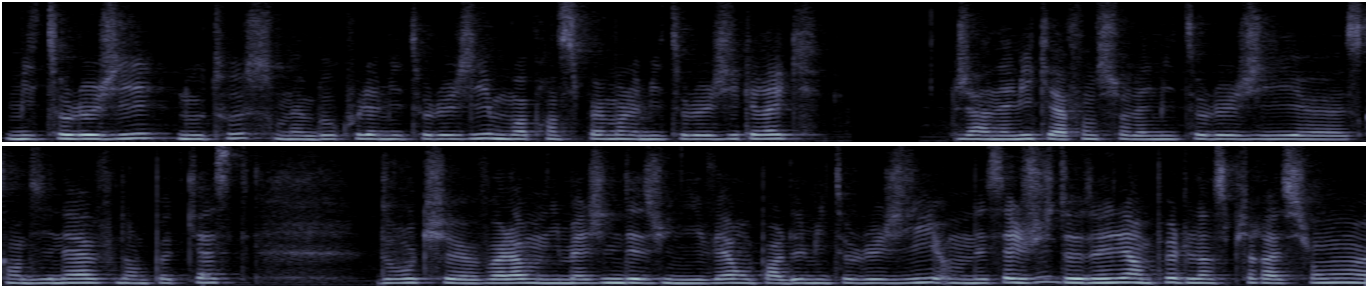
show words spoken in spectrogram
mythologie, nous tous. On aime beaucoup la mythologie. Moi, principalement la mythologie grecque. J'ai un ami qui est à fond sur la mythologie euh, scandinave dans le podcast. Donc euh, voilà, on imagine des univers, on parle de mythologie. On essaye juste de donner un peu de l'inspiration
